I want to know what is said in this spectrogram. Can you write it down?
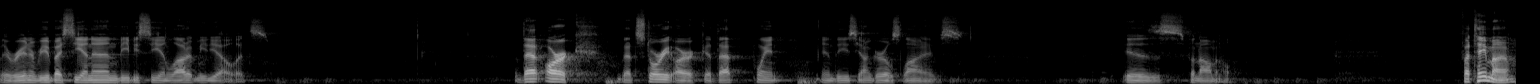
They were interviewed by CNN, BBC, and a lot of media outlets. That arc, that story arc at that point in these young girls' lives is phenomenal. Fatima,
